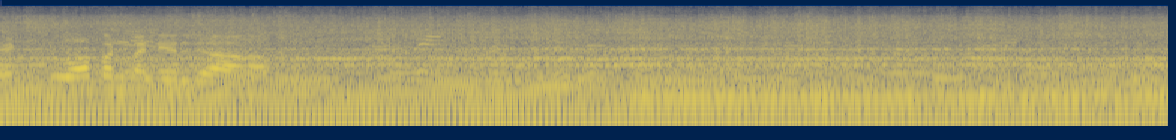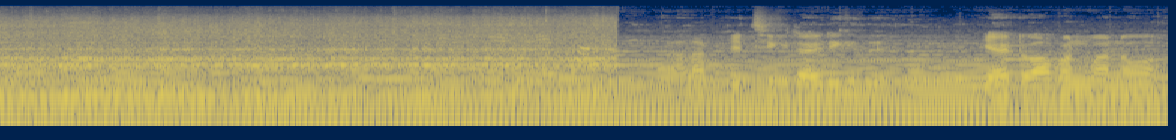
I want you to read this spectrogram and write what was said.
ரெண்டு ஓப்பன் பண்ணியிருக்கிறாங்க. நல்லா பிச்சுக்கிட்டு அடிக்குது. கேட் ஓப்பன் பண்ணுவோம்.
